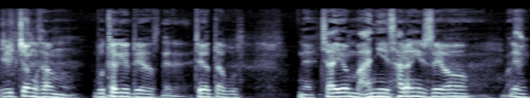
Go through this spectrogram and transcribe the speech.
일정상 못하게 되었. 되었다고. 네, 자이언 많이 사랑해 주세요. 네, 네,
